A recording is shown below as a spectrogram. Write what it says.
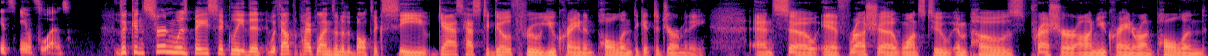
its influence. The concern was basically that without the pipelines under the Baltic Sea, gas has to go through Ukraine and Poland to get to Germany. And so if Russia wants to impose pressure on Ukraine or on Poland,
